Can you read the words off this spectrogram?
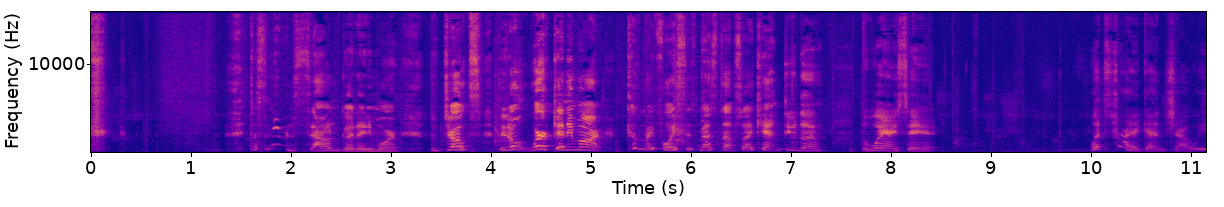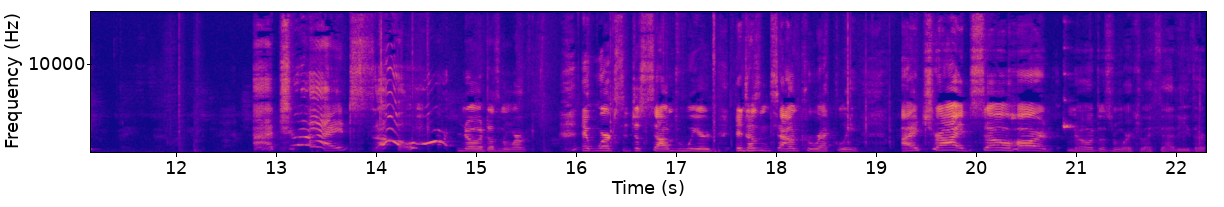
doesn't even sound good anymore. The jokes, they don't work anymore because my voice is messed up, so I can't do the, the way I say it. Let's try again, shall we? I tried so hard. No, it doesn't work. It works, it just sounds weird. It doesn't sound correctly. I tried so hard. No, it doesn't work like that either.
